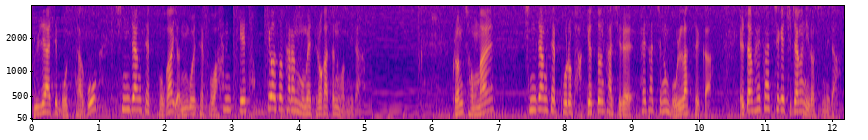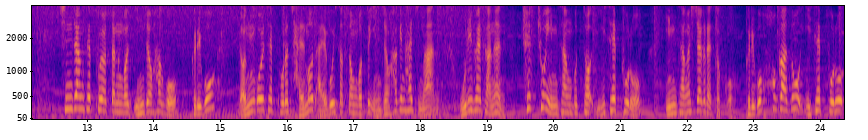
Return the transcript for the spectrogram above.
분리하지 못하고 신장세포가 연골세포와 함께 섞여서 사람 몸에 들어갔다는 겁니다. 그럼 정말 신장세포로 바뀌었던 사실을 회사 측은 몰랐을까? 일단 회사 측의 주장은 이렇습니다. 신장세포였다는 것 인정하고 그리고 연골세포를 잘못 알고 있었던 것도 인정하긴 하지만 우리 회사는 최초 임상부터 이 세포로 임상을 시작을 했었고 그리고 허가도 이 세포로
